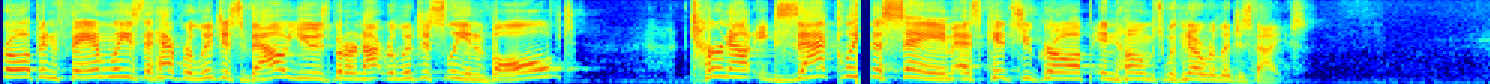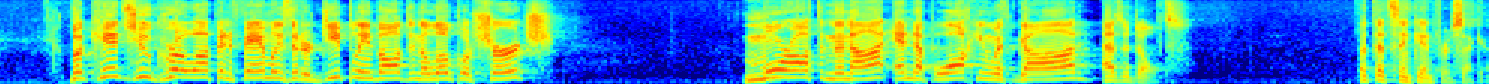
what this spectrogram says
grow up in families that have religious values but are not religiously involved turn out exactly the same as kids who grow up in homes with no religious values. But kids who grow up in families that are deeply involved in the local church more often than not, end up walking with God as adults. Let that sink in for a second.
